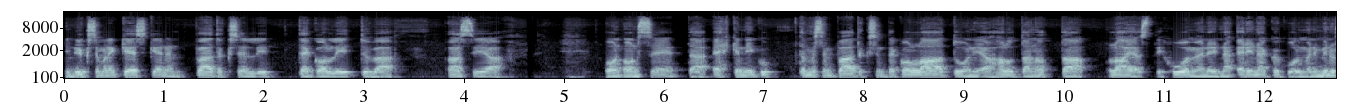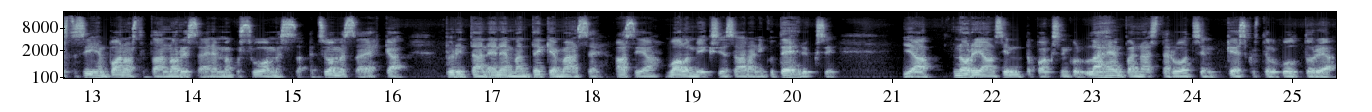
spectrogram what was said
Niin yksi semmoinen keskeinen päätöksentekoon liittyvä asia on, on se, että ehkä niin kuin tämmöisen päätöksentekon laatuun ja halutaan ottaa laajasti huomioon eri, eri näkökulmia, niin minusta siihen panostetaan Norissa enemmän kuin Suomessa. Et Suomessa ehkä pyritään enemmän tekemään se asia valmiiksi ja saada niin kuin tehdyksi. Ja Norja on siinä tapauksessa niin lähempänä sitä Ruotsin keskustelukulttuuria,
